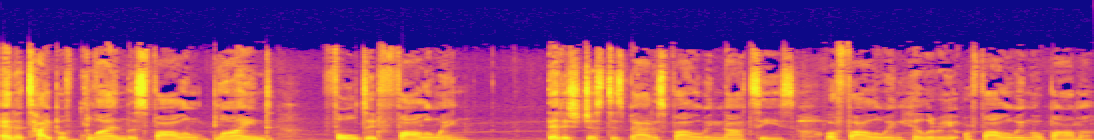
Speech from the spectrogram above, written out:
and a type of blindless follow, blind folded following that is just as bad as following Nazis or following Hillary or following Obama.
